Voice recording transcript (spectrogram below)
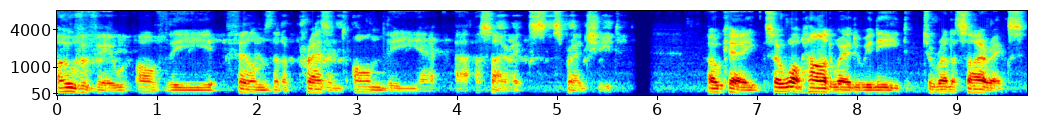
overview of the films that are present on the uh, uh, spreadsheet. Okay, so what hardware do we need to run OsiriX?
